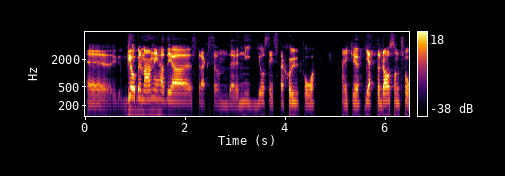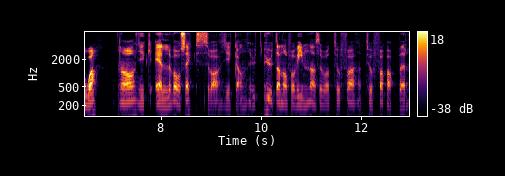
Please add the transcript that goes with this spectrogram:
Eh, Global Money hade jag strax under nio sista sju på. Han gick ju jättebra som tvåa. Ja, gick 11 och 6 va, gick han ut, utan att få vinna, så det var tuffa, tuffa papper.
